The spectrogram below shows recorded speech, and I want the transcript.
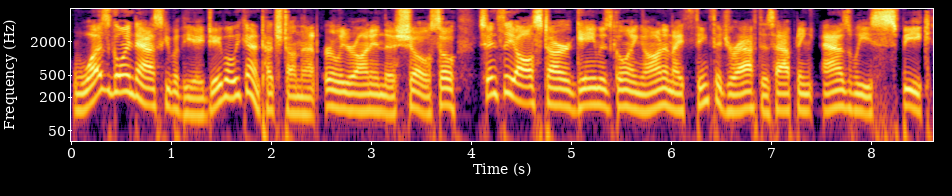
was going to ask you about the AJ, but we kind of touched on that earlier on in the show. So since the All Star game is going on, and I think the draft is happening as we speak,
